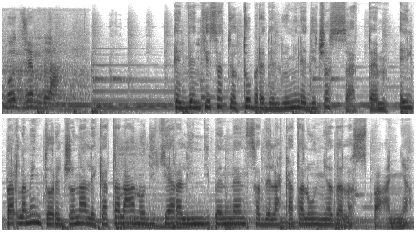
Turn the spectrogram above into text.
voti in blanco. È il 27 ottobre del 2017 e il Parlamento regionale catalano dichiara l'indipendenza della Catalogna dalla Spagna.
